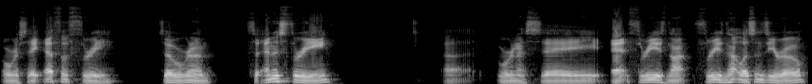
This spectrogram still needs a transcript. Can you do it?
Or we're going to say f of 3. So we're going to, so n is 3. Uh, we're going to say at 3 is not 3 is not less than 0.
